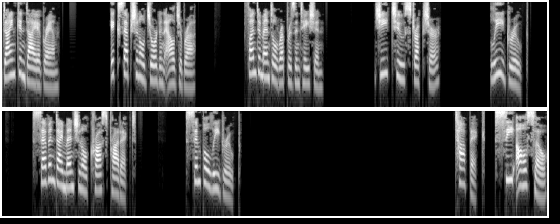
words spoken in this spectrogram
Dynkin diagram Exceptional Jordan algebra. Fundamental representation. G2 structure. Lie group. Seven-dimensional cross product. Simple Lie group. Topic. See also.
